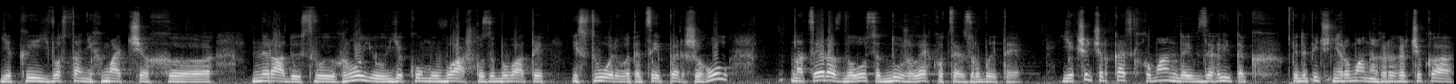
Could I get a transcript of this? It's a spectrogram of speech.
який в останніх матчах е, не радує своєю грою, якому важко забивати і створювати цей перший гол, на цей раз вдалося дуже легко це зробити. Якщо черкаська команда і взагалі так підопічні Романа Григорчука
